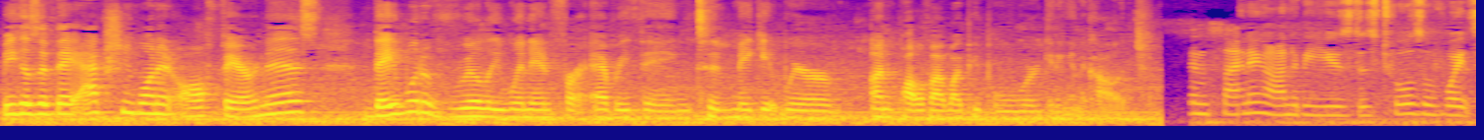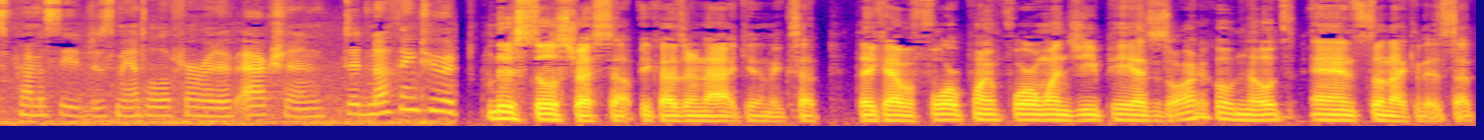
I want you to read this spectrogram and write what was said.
Because if they actually wanted all fairness they would have really went in for everything to make it where unqualified white people were getting into college. And signing on to be used as tools of white supremacy to dismantle affirmative action did nothing to they're still stressed out because they're not getting accepted. They can have a 4.41 gpa as this article notes and still not get accepted.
